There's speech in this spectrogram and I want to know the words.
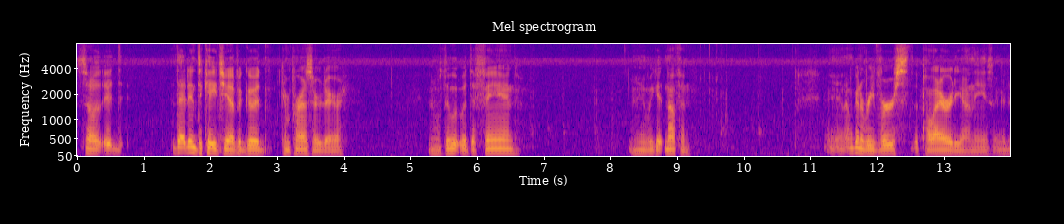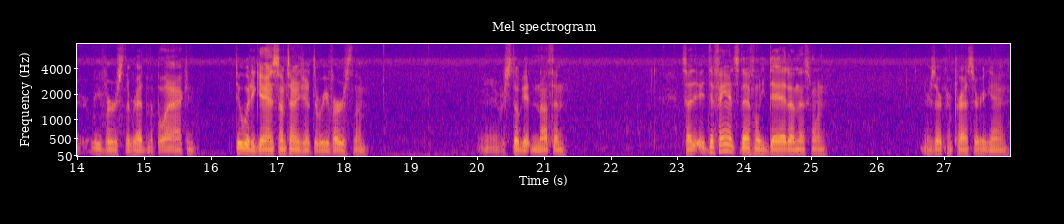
So it that indicates you have a good compressor there. And we'll do it with the fan. And we get nothing. And I'm going to reverse the polarity on these. I'm going to reverse the red and the black and do it again. Sometimes you have to reverse them. And we're still getting nothing. So the fan's definitely dead on this one. There's our compressor again.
